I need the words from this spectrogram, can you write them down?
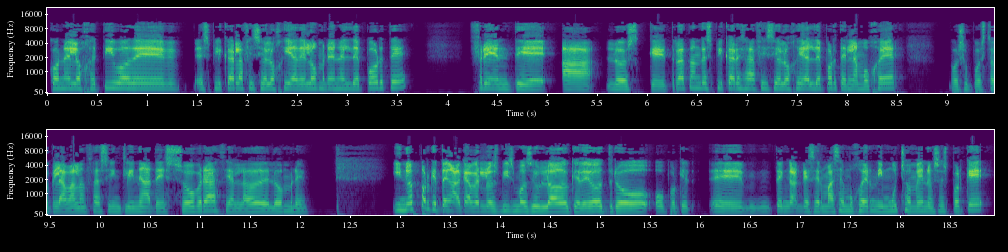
con el objetivo de explicar la fisiología del hombre en el deporte, frente a los que tratan de explicar esa fisiología del deporte en la mujer, por supuesto que la balanza se inclina de sobra hacia el lado del hombre. Y no es porque tenga que haber los mismos de un lado que de otro o porque eh, tenga que ser más en mujer, ni mucho menos. Es porque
